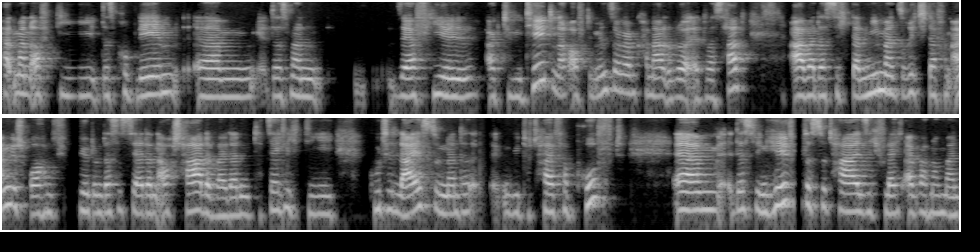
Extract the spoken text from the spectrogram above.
hat man oft die, das Problem, ähm, dass man sehr viel Aktivität und auch auf dem Instagram-Kanal oder etwas hat, aber dass sich dann niemand so richtig davon angesprochen fühlt. Und das ist ja dann auch schade, weil dann tatsächlich die gute Leistung dann irgendwie total verpufft. Ähm, deswegen hilft es total, sich vielleicht einfach nochmal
